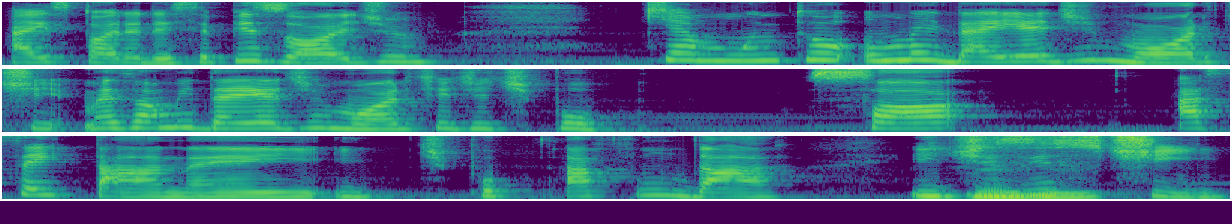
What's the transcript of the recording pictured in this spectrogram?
a história desse episódio, que é muito uma ideia de morte, mas é uma ideia de morte de tipo só aceitar, né? E, e tipo afundar e uhum. desistir. Uhum.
